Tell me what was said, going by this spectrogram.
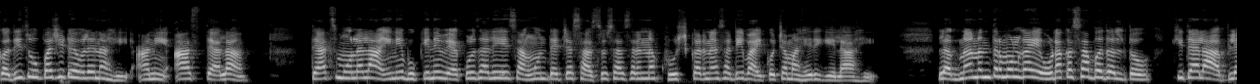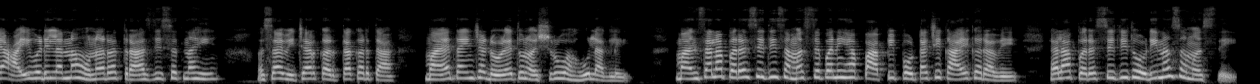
कधीच उपाशी ठेवले नाही आणि आज त्याला त्याच मुलाला आईने भुकेने व्याकुळ झाली हे सांगून त्याच्या सासू सासऱ्यांना खुश करण्यासाठी बायकोच्या माहेरी गेला आहे. लग्नानंतर मुलगा एवढा कसा बदलतो की त्याला आपल्या आई वडिलांना होणारा त्रास दिसत नाही? असा विचार करता करता मायाताईंच्या डोळ्यातून अश्रू वाहू लागले. माणसाला परिस्थिती समजतेपणे ह्या पापी पोटाचे काय करावे? ह्याला परिस्थिती थोडी ना समजते.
